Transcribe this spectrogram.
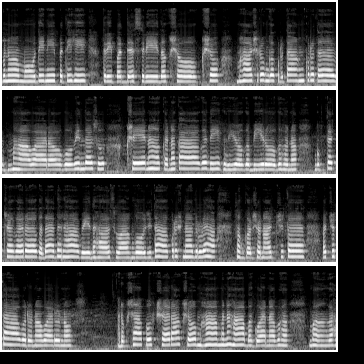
गुणमोदिनी पती त्रिपद्यश्री दक्षोक्ष महाशृंग कृतांकृत महावारव गोविंद सु घयोगबीरो गहन गुप्तच्चकर गदाधरा वेधा स्वाङ्गोजिता कृष्णदृढः सङ्कर्षणाच्युत अच्युता वरुण वरुणो वृक्षापुक्षराक्षो महामनः भगवान् भङ्गः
